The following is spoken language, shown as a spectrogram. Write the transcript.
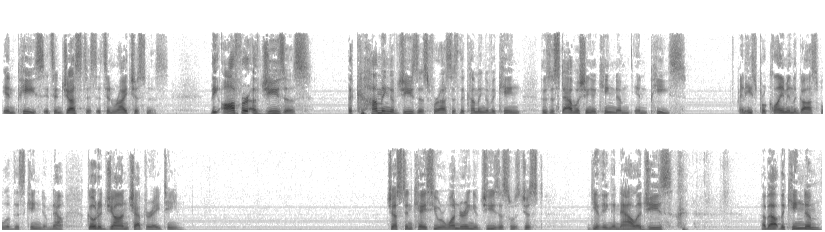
in peace, it's in justice, it's in righteousness. The offer of Jesus, the coming of Jesus for us, is the coming of a king who's establishing a kingdom in peace. And he's proclaiming the gospel of this kingdom. Now, go to John chapter 18. Just in case you were wondering if Jesus was just giving analogies about the kingdom,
